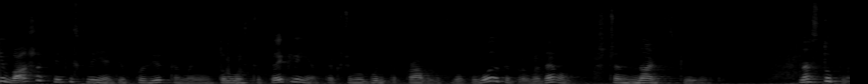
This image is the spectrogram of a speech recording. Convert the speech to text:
і ваша кількість клієнтів, повірте мені. Тому що цей клієнт, якщо ви будете правильно себе поводити, приведе вам ще на 10 клієнтів. Наступне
